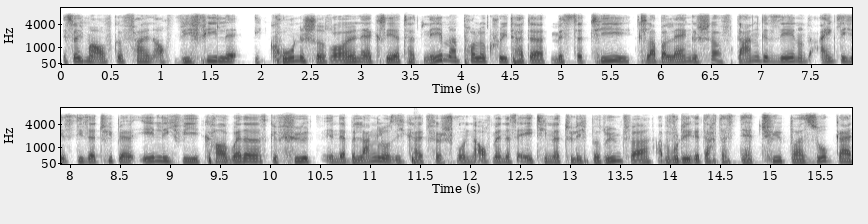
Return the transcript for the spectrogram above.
Ist euch mal aufgefallen, auch wie viele ikonische Rollen er kreiert hat. Neben Apollo Creed hat er Mr. T, Clubber Lang geschafft. Dann gesehen und eigentlich ist dieser Typ ja ähnlich wie Carl Weathers gefühlt in der Belanglosigkeit verschwunden, auch wenn das A-Team natürlich berühmt war. Aber wo du dir gedacht hast, der Typ war so geil.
